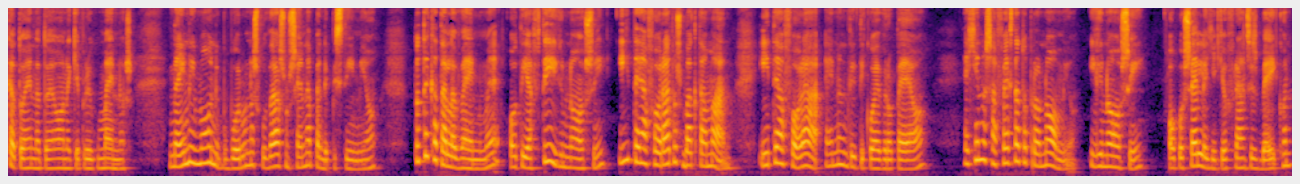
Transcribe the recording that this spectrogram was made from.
19ο αιώνα και προηγουμένως να είναι οι μόνοι που μπορούν να σπουδάσουν σε ένα πανεπιστήμιο, τότε καταλαβαίνουμε ότι αυτή η γνώση είτε αφορά τους Μπακταμάν, είτε αφορά έναν Δυτικό Ευρωπαίο, έχει ένα σαφέστατο προνόμιο. Η γνώση, όπως έλεγε και ο Φράνσις Μπέικον,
